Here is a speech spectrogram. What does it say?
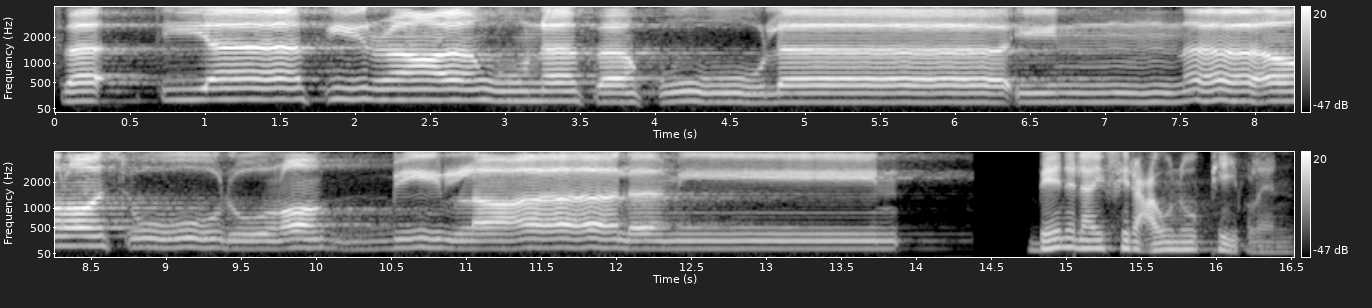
فأتيا فرعون فقولا إنا رسول رب رب العالمين بين لاي فرعون بيبلن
